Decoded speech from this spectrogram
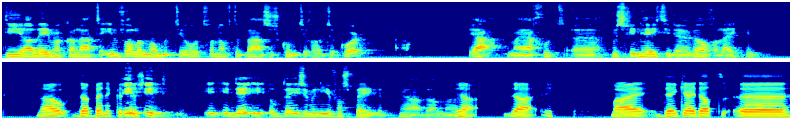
die je alleen maar kan laten invallen momenteel. Want vanaf de basis komt hij gewoon tekort. Ja, nou ja, goed. eh, misschien heeft hij er wel gelijk in. Nou, daar ben ik het In, dus... in, in, in de- op deze manier van spelen. Ja, dan... eh, Ja, ja ik, maar denk jij dat eh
